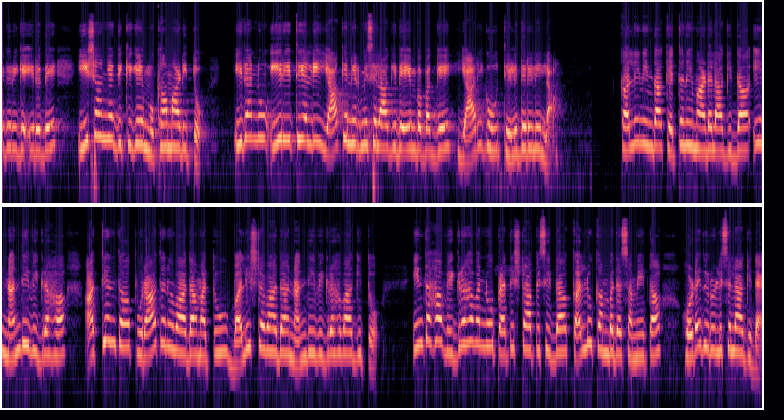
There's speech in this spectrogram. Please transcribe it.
ಎದುರಿಗೆ ಇರದೆ ಈಶಾನ್ಯ ದಿಕ್ಕಿಗೆ ಮುಖ ಮಾಡಿತ್ತು. ಇದನ್ನು ಈ ರೀತಿಯಲ್ಲಿ ಯಾಕೆ ನಿರ್ಮಿಸಲಾಗಿದೆ ಎಂಬ ಬಗ್ಗೆ ಯಾರಿಗೂ ತಿಳಿದಿರಲಿಲ್ಲ. ಕಲ್ಲಿನಿಂದ ಕೆತ್ತನೆ ಮಾಡಲಾಗಿದ್ದ ಈ ನಂದಿ ವಿಗ್ರಹ ಅತ್ಯಂತ ಪುರಾತನವಾದ ಮತ್ತು ಬಲಿಷ್ಠವಾದ ನಂದಿ ವಿಗ್ರಹವಾಗಿತ್ತು. ಇಂತಹ ವಿಗ್ರಹವನ್ನು ಪ್ರತಿಷ್ಠಾಪಿಸಿದ್ದ ಕಲ್ಲು ಕಂಬದ ಸಮೇತ ಹೊಡೆದುರುಳಿಸಲಾಗಿದೆ.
